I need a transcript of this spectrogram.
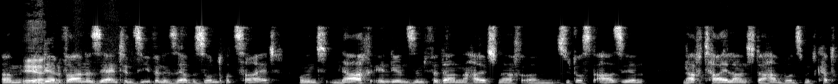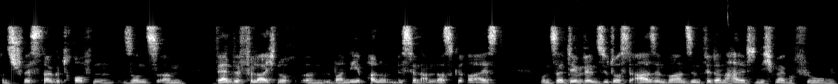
Ähm, Ja. Indien war eine sehr intensive, eine sehr besondere Zeit. Und nach Indien sind wir dann halt nach ähm, Südostasien, nach Thailand. Da haben wir uns mit Katrins Schwester getroffen. Sonst ähm, wären wir vielleicht noch ähm, über Nepal und ein bisschen anders gereist. Und seitdem wir in Südostasien waren, sind wir dann halt nicht mehr geflogen.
